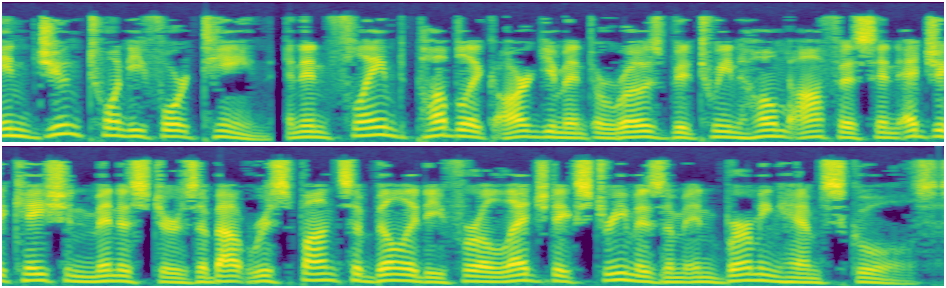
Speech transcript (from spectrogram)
In June 2014, an inflamed public argument arose between Home Office and Education ministers about responsibility for alleged extremism in Birmingham schools.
